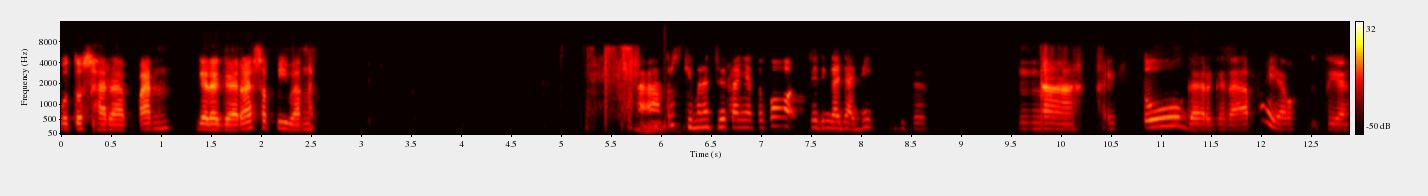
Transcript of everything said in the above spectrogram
putus harapan gara-gara sepi banget. Ah, terus gimana ceritanya tuh kok jadi nggak jadi gitu? Nah, itu gara-gara apa ya waktu itu ya?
